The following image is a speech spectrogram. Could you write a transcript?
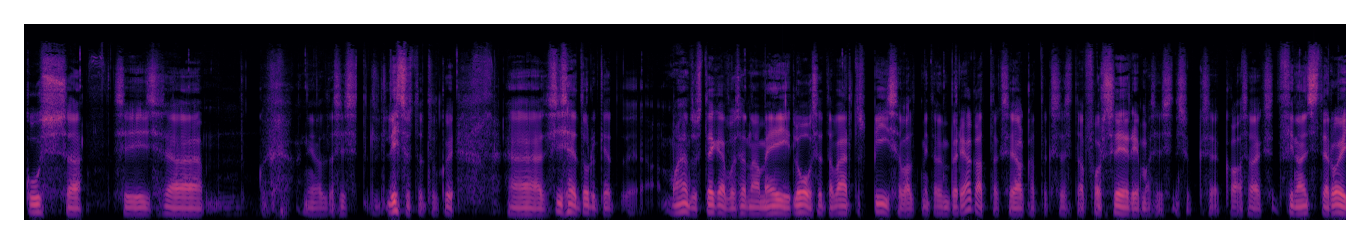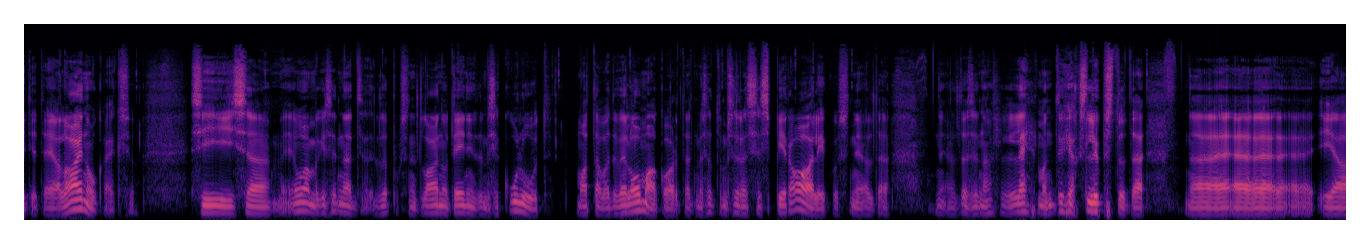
kus siis äh, nii-öelda siis lihtsustatult, kui äh, siseturg ja majandustegevus enam ei loo seda väärtust piisavalt, mida ümber jagatakse ja hakatakse seda forsseerima siis niisuguse kaasaegsete finantssteroidide ja laenuga, eks ju, siis äh, me jõuamegi sinna, et lõpuks need laenu teenindamise kulud matavad veel omakorda, et me satume sellesse spiraali, kus nii-öelda, nii-öelda see noh, lehm on tühjaks lüpstud äh, ja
